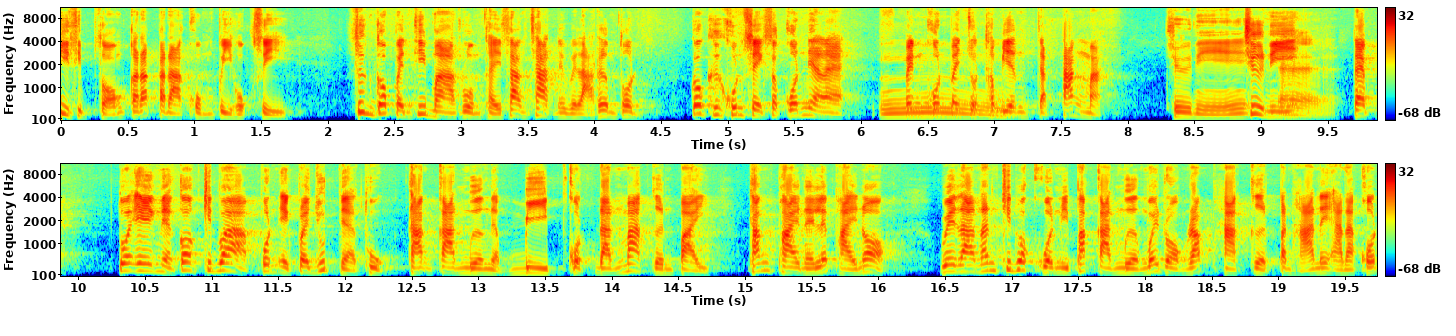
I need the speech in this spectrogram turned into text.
22 กรกฎาคมปี 64 ซึ่งก็เป็นที่มารวมไทยสร้างชาติในเวลาเริ่มต้น ก็คือคุณเสกสกลเนี่ยแหละอืมเป็นคนไปจดทะเบียนจัดตั้งมา ชื่อนี้ชื่อนี้าแต่ ตัวเองเนี่ยก็คิดว่าพลเอกประยุทธ์เนี่ยถูกทางการเมืองเนี่ยบีบกดดันมากเกินไป ทั้งภายในและภายนอก เวลานั้นคิดว่าควรมีพรรคการเมืองไว้รองรับหากเกิดปัญหาในอนาคต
